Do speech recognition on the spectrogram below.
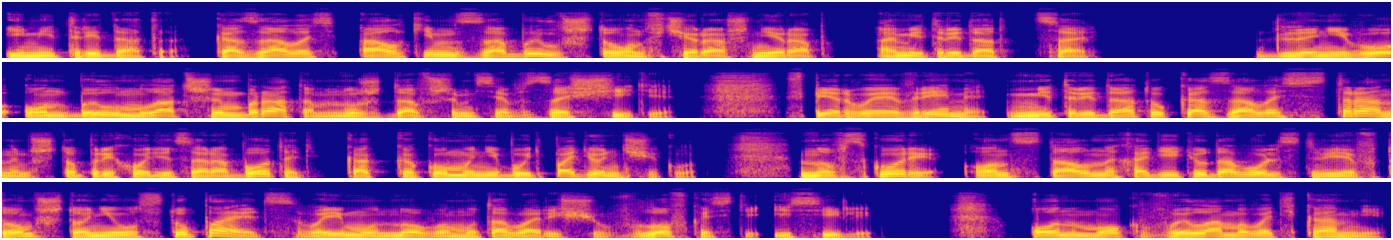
и Митридата. Казалось, Алким забыл, что он вчерашний раб, а Митридат — царь. Для него он был младшим братом, нуждавшимся в защите. В первое время Митридату казалось странным, что приходится работать, как какому-нибудь паденщику. Но вскоре он стал находить удовольствие в том, что не уступает своему новому товарищу в ловкости и силе. Он мог выламывать камни,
